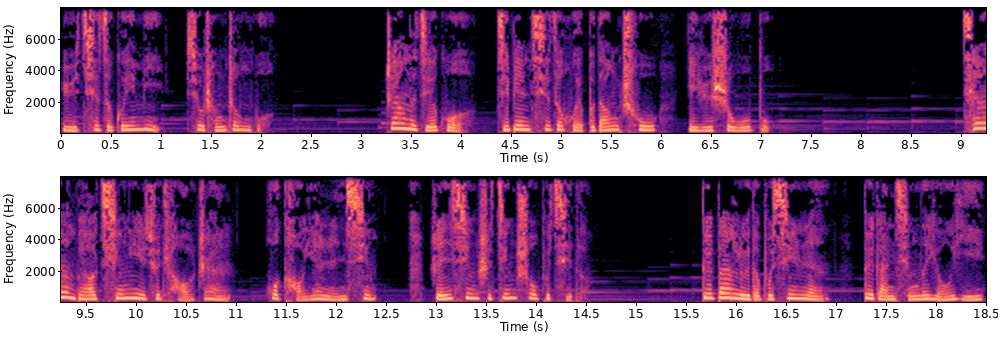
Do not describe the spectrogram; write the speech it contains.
与妻子闺蜜修成正果。这样的结果，即便妻子悔不当初，也于事无补。千万不要轻易去挑战或考验人性，人性是经受不起的。对伴侣的不信任。对感情的犹疑，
